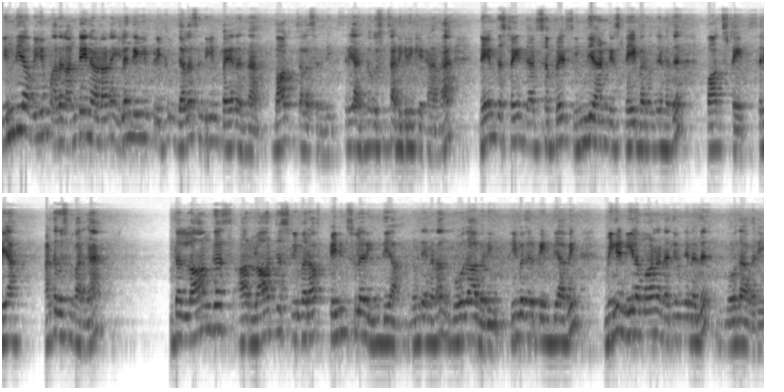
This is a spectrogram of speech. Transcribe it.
இந்தியாவையும் அதன் அண்டை நாடான இலங்கையும் பிரிக்கும் ஜலசந்தியின் பெயர் என்ன? பாக் ஜலசந்தி. சரியா? இந்த கொஸ்டின்ஸ் அடிக்கடி கேட்குறாங்க name the state that separates India and its neighbour வந்து என்னது? Palk strait. சரியா? அடுத்த கொஸ்டின் பாருங்க. The longest or largest river of peninsular India அது வந்து என்னன்னா கோதாவரி. தீபகற்ப இந்தியாவின் மிக நீளமான நதி வந்து என்னது? கோதாவரி.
